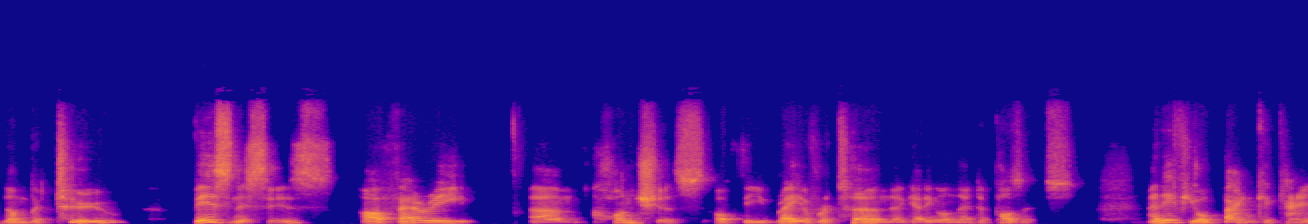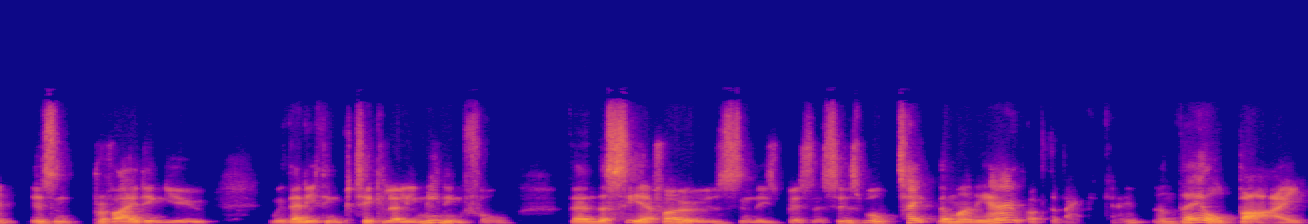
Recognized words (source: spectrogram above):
Number two, businesses are very um, conscious of the rate of return they're getting on their deposits. And if your bank account isn't providing you with anything particularly meaningful, then the CFOs in these businesses will take the money out of the bank account and they'll buy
